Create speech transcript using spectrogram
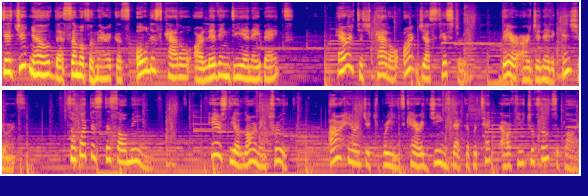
Did you know that some of America's oldest cattle are living DNA banks? Heritage cattle aren't just history, they're our genetic insurance. So, what does this all mean? Here's the alarming truth our heritage breeds carry genes that could protect our future food supply.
